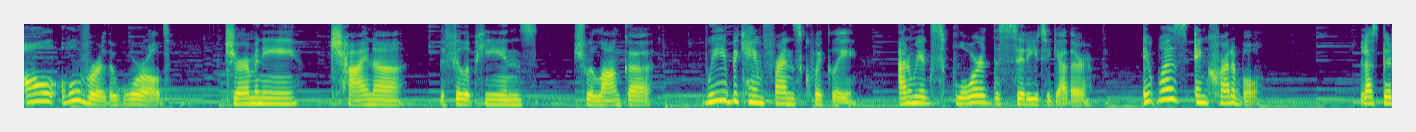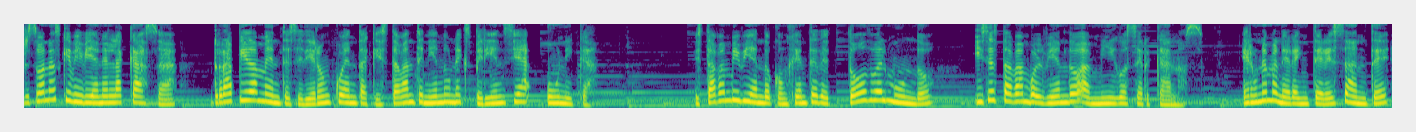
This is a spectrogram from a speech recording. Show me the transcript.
all over the world Germany, China, the Philippines, Sri Lanka. We became friends quickly, and we explored the city together. It was incredible. Las personas que vivían en la casa rápidamente se dieron cuenta que estaban teniendo una experiencia única. Estaban viviendo con gente de todo el mundo y se estaban volviendo amigos cercanos. Era una manera interesante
